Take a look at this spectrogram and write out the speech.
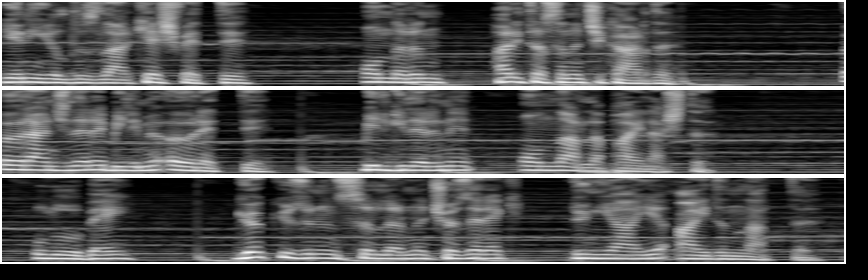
Yeni yıldızlar keşfetti, onların haritasını çıkardı. Öğrencilere bilimi öğretti, bilgilerini onlarla paylaştı. Ulu Bey, gökyüzünün sırlarını çözerek dünyayı aydınlattı.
